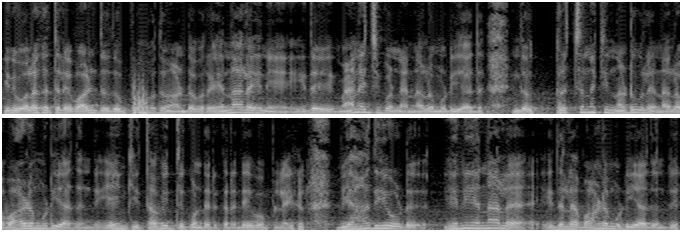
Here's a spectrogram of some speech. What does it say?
இனி உலகத்தில் வாழ்ந்தது போதும் ஆண்டவர். என்னால் இனி இதை மேனேஜ் பண்ண என்னால் முடியாது. இந்த பிரச்சனைக்கு நடுவில் என்னால் வாழ முடியாது என்று ஏங்கி தவித்து கொண்டிருக்கிற தேவ பிள்ளைகள் வியாதியோடு இனி என்னால் இதில் வாழ முடியாது என்று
